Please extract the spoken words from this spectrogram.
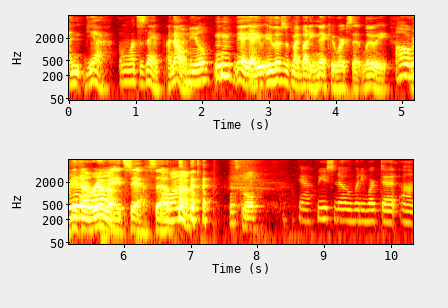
and yeah, oh, what's his name? I know him. Neil? hmm Yeah, yeah. He, he lives with my buddy Nick, who works at Louie. Oh, I really? think they're Oh, wow. roommates. Yeah. So. Oh, wow. That's cool. Yeah, we used to know when he worked at um,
